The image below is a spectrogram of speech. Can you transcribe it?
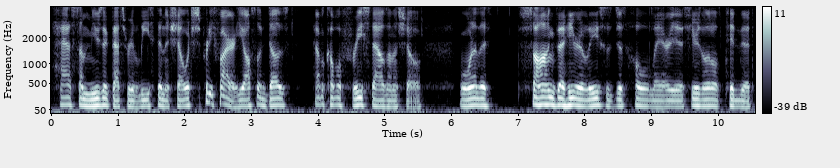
has some music that's released in the show, which is pretty fire. He also does have a couple freestyles on the show. One of the songs that he released is just hilarious. Here's a little tidbit.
